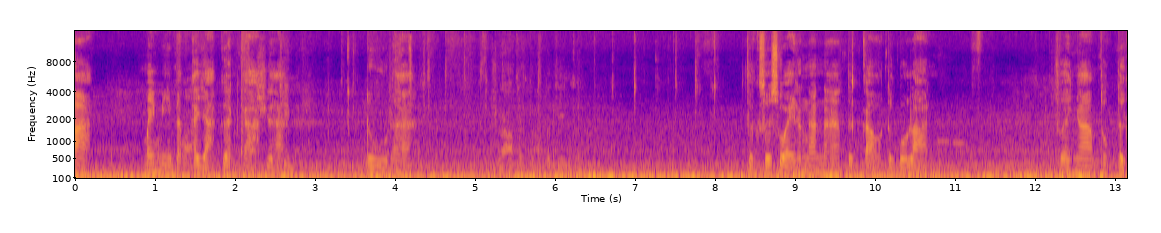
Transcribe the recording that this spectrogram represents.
มาก ๆ ไม่มีแบบขยะเกลื่อนกาดนะคะดูนะคะตึกสวย ๆ ทั้งนั้นนะฮะ ตึกเก่าตึกโบราณ สวยงามทุกตึก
